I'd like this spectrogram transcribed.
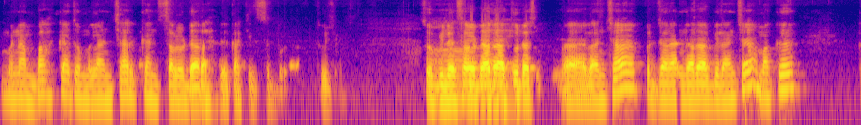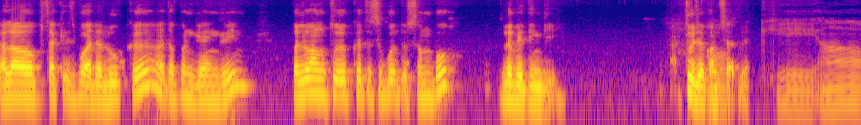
menambahkan atau melancarkan salur darah ke kaki tersebut. Tu je. So bila Ah, salur darah baik. tu dah uh, lancar, perjalanan darah lebih lancar, maka kalau pesakit tersebut ada luka ataupun gangren, peluang tu luka tersebut untuk sembuh lebih tinggi. Itu je konsep dia. Okey. Ah,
